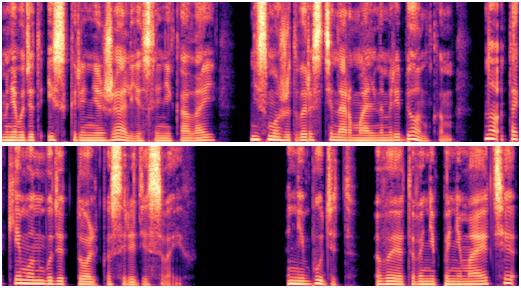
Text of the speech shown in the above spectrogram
Мне будет искренне жаль, если Николай не сможет вырасти нормальным ребенком, но таким он будет только среди своих. «Не будет. Вы этого не понимаете,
